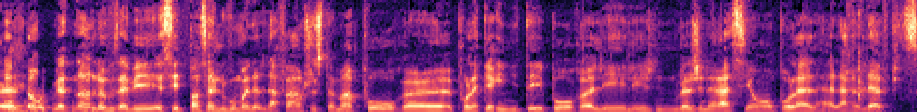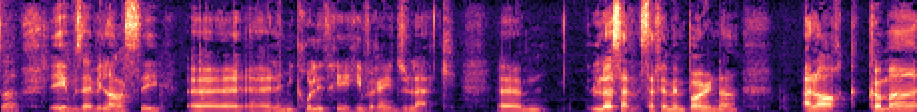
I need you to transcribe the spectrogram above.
Euh, donc maintenant, là, vous avez essayé de penser à un nouveau modèle d'affaires justement pour, pour la pérennité, pour les, les, nouvelles générations, pour la, la, relève, puis tout ça. Et vous avez lancé la micro-laiterie Riverain du Lac. là, ça, ça fait même pas un an. Alors, comment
